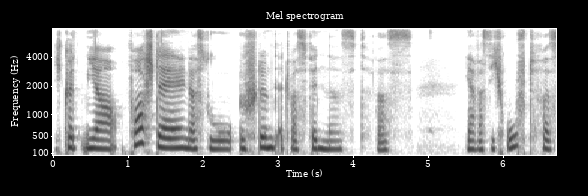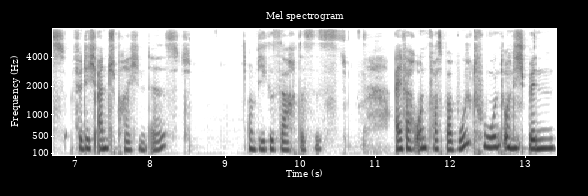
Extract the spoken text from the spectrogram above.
Ich könnte mir vorstellen, dass du bestimmt etwas findest, was ja, was dich ruft, was für dich ansprechend ist. Und wie gesagt, es ist einfach unfassbar wohltuend und ich bin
